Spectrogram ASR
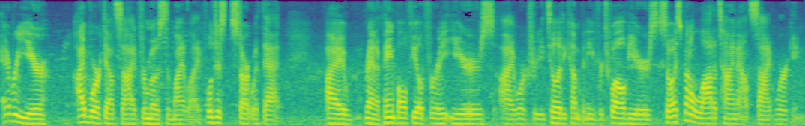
Every year, I've worked outside for most of my life. We'll just start with that. I ran a paintball field for eight years. I worked for a utility company for 12 years. So I spent a lot of time outside working.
